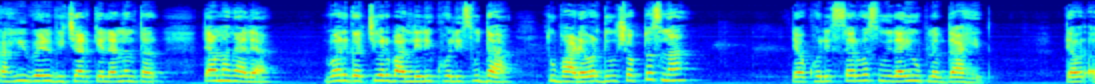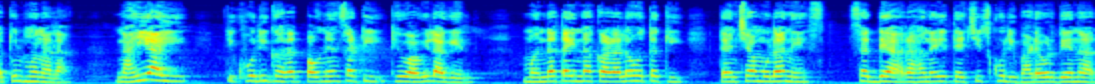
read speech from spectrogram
काही वेळ विचार केल्यानंतर त्या म्हणाल्या वर गच्चीवर बांधलेली खोलीसुद्धा तू भाड्यावर देऊ शकतोस ना? त्या खोलीत सर्व सुविधाही उपलब्ध आहेत. त्यावर अतुल म्हणाला नाही आई ती खोली घरात पाहुण्यांसाठी ठेवावी लागेल. मंदाताईंना कळालं होतं की त्यांच्या मुलाने सध्या राहणारी त्याचीच खोली भाड्यावर देणार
